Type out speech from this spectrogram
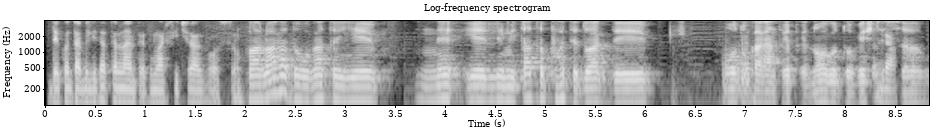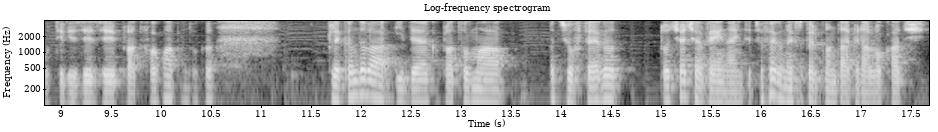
de contabilitate online precum ar fi cel al vostru? Valoarea adăugată e, ne, e limitată poate doar de știu, modul în care antreprenorul dorește da. să utilizeze platforma, pentru că plecând de la ideea că platforma îți oferă tot ceea ce aveai înainte, îți oferă un expert contabil alocat și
